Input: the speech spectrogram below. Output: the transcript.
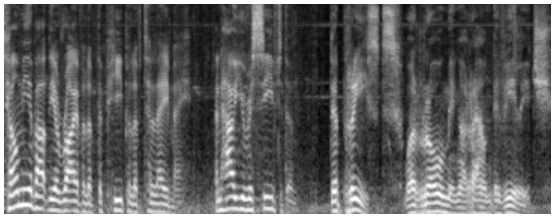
Tell me about the arrival of the people of Thélème, and how you received them. The priests were roaming around the village.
